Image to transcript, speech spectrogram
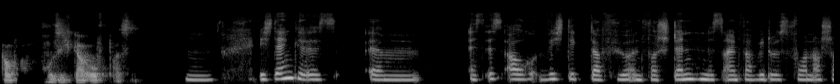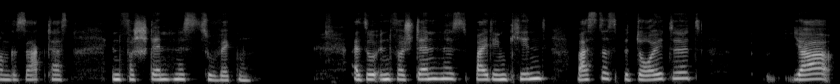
Auf was muss ich da aufpassen? Hm. Ich denke, es, ähm, es ist auch wichtig dafür, ein Verständnis, einfach wie du es vorhin auch schon gesagt hast, ein Verständnis zu wecken. Also ein Verständnis bei dem Kind, was das bedeutet, ja,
